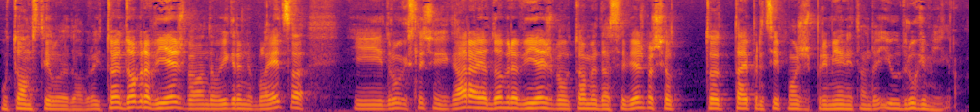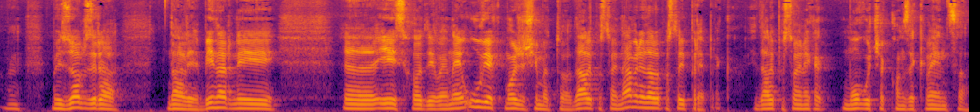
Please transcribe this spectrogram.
U tom stilu je dobro. I to je dobra vježba onda u igranju bleca i drugih sličnih igara je dobra vježba u tome da se vježbaš, jer to, taj princip možeš primijeniti onda i u drugim igrama. Ne? Bez obzira da li je binarni e, ishod ili ne, uvijek možeš imati to. Da li postoji namjera, da li postoji prepreka. I da li postoji neka moguća konsekvenca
